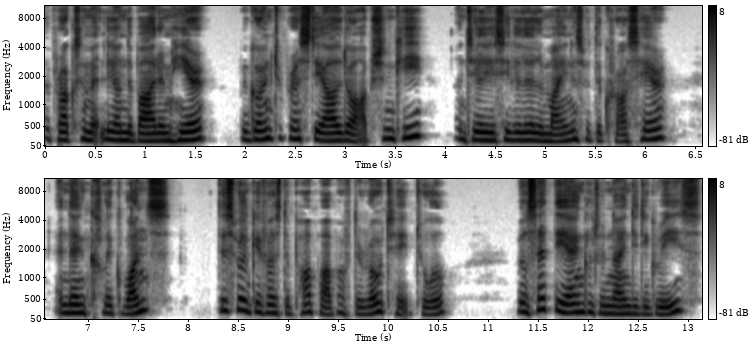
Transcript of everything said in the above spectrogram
approximately on the bottom here, we're going to press the Alt or Option key until you see the little minus with the crosshair and then click once this will give us the pop-up of the rotate tool. We'll set the angle to 90 degrees,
